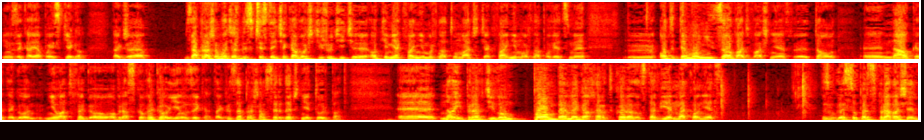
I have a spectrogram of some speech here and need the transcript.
języka japońskiego. Także Zapraszam, chociażby z czystej ciekawości rzucić e, okiem, jak fajnie można tłumaczyć, jak fajnie można powiedzmy oddemonizować właśnie e, tą e, naukę tego niełatwego obrazkowego języka. Także zapraszam serdecznie Turpat. E, No i prawdziwą bombę mega hardcora zostawiłem na koniec. To jest w ogóle super sprawa. Się,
